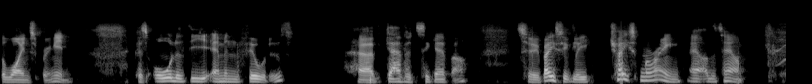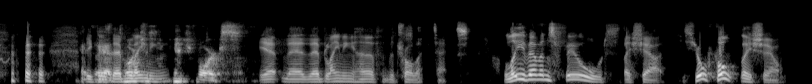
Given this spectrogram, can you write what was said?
the Winespring Inn, because all of the Emmon Fielders have gathered together to basically chase Moiraine out of the town because They they're blaming pitchforks. Yep, they're they're blaming her for the Trolloc attacks. Leave Emond's Field, they shout. It's your fault, they shout.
